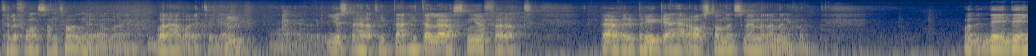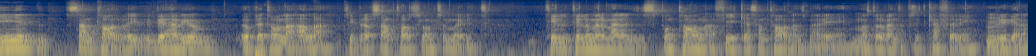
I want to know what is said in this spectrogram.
telefonsamtal nu än vad det, vad det har varit tidigare. Mm. Eh, just det här att hitta, hitta lösningar för att överbrygga det här avståndet som är mellan människor. Och det, det är ju samtal. Vi, vi, behöver ju upprätthålla alla typer av samtal så långt som möjligt. Till, till och med de här spontana fikasamtalen som är vi, man står och väntar på sitt kaffe vid mm. bryggaren.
